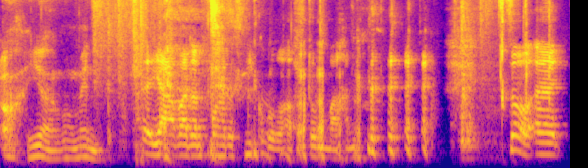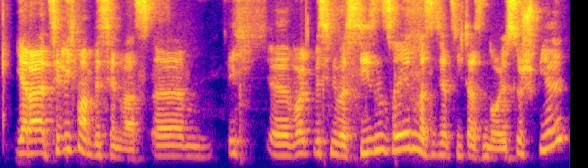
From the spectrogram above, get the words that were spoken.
Oh, hier, Moment. Äh, ja, aber dann vorher das Mikro auf stumm machen. so, äh, ja, dann erzähle ich mal ein bisschen was. Ähm, ich äh, wollte ein bisschen über Seasons reden. Das ist jetzt nicht das neueste Spiel,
